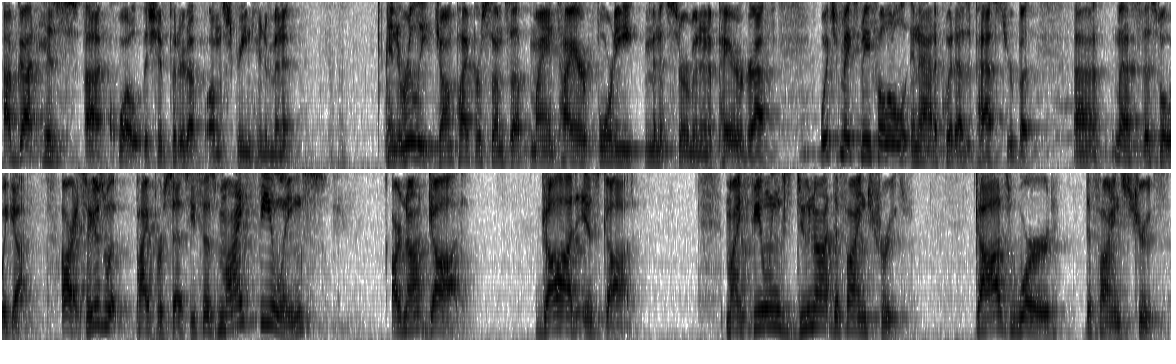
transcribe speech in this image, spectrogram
I've got his uh, quote. They should put it up on the screen here in a minute. And really, John Piper sums up my entire 40 minute sermon in a paragraph, which makes me feel a little inadequate as a pastor, but uh, that's, that's what we got. All right, so here's what Piper says He says, My feelings are not God, God is God. My feelings do not define truth, God's word defines truth.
